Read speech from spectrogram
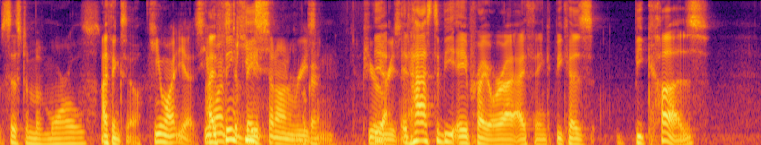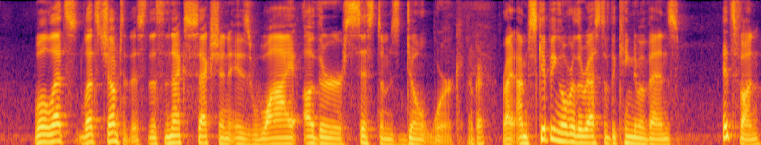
system of morals? I think so. He want yes, he I wants think to he's- base it on reason, pure Yeah, reason. it has to be a priori, I think, because because well, let's let's jump to this. This the next section is why other systems don't work. Okay. Right. I'm skipping over the rest of the Kingdom of Ends. It's fun.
